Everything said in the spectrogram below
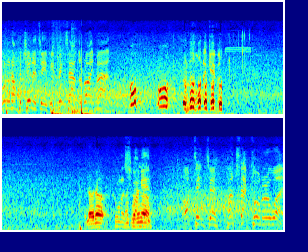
What an opportunity if he picks out the right man. Uh. Uh. Corner given. Hello, hello. Corner swung in. Opting to punch that corner away.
